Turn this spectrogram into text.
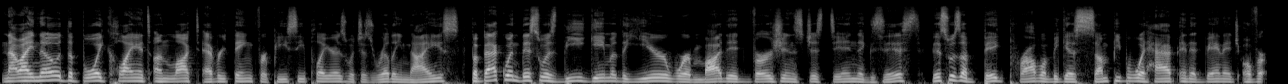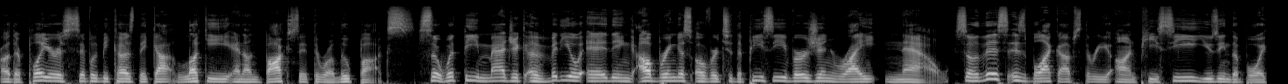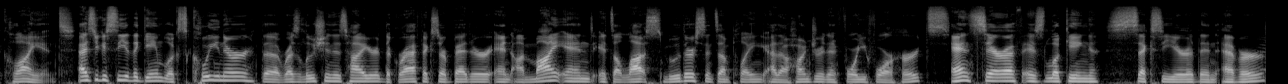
Now, I know the BOIII client unlocked everything for PC players, which is really nice, but back when this was the game of the year where modded versions just didn't exist, this was a big problem because some people would have an advantage over other players simply because they got lucky and unboxed it through a loot box. So with the magic magic of video editing, I'll bring us over to the PC version right now. So this is Black Ops 3 on PC using the BOIII client. As you can see, the game looks cleaner, the resolution is higher, the graphics are better, and on my end, it's a lot smoother since I'm playing at 144 Hz. And Seraph is looking sexier than ever.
